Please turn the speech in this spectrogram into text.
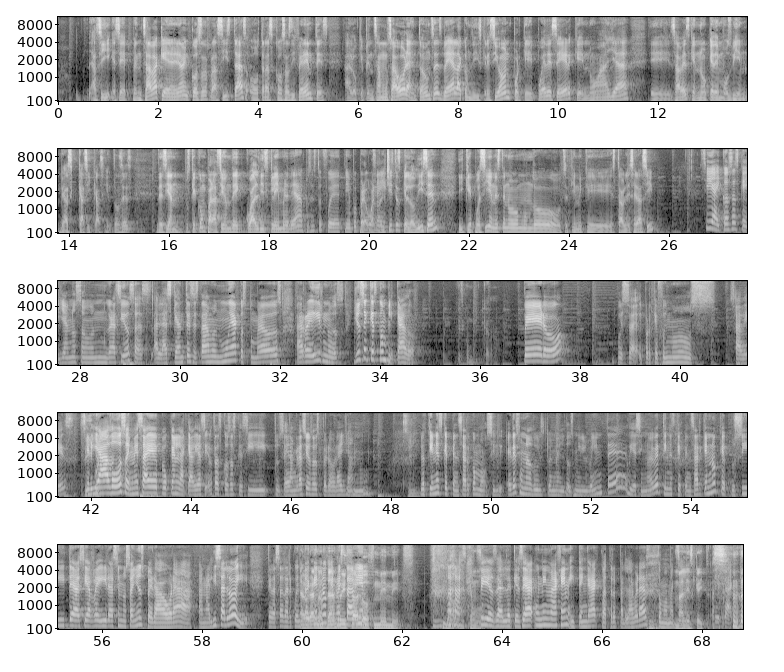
así, se pensaba que eran cosas racistas, otras cosas diferentes a lo que pensamos ahora. Entonces, véala con discreción porque puede ser que no haya, eh, ¿sabes? Que no quedemos bien, casi, casi. Entonces, decían, pues qué comparación de cuál disclaimer de, ah, pues esto fue tiempo, pero bueno, Sí. el chiste es que lo dicen y que pues sí, en este nuevo mundo se tiene que establecer así. Sí, hay cosas que ya no son graciosas, a las que antes estábamos muy acostumbrados a reírnos. Yo sé que es complicado, Es complicado. pero pues porque fuimos, ¿sabes? Sí, Criados en esa época en la que había ciertas cosas que sí pues eran graciosas, pero ahora ya no. Sí. Lo tienes que pensar como si eres un adulto en el 2020, 19, tienes que pensar que no, que pues sí te hacía reír hace unos años, pero ahora analízalo y te vas a dar cuenta Ahora que nos no, que no está risa bien. los memes. No, es como Sí, o sea, lo que sea una imagen y tenga cuatro palabras como máximo. mal escritas. Exacto.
